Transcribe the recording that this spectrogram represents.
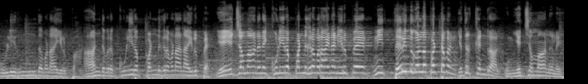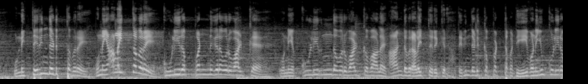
குளிர்ந்தவனாயிருப்பான் ஆண்டவரை குளிர பண்ணுகிறவனா நான் இருப்பேன். ஏஜமானனை குளிர பண்ணுகிறவராய் நான் இருப்பேன். நீ தெரிந்து கொள்ளப்பட்டவன். எதற்கென்றால் உன் எஜமானனை உன்னை தெரிந்தெடுத்தவரே உன்னை அழைத்தவரே குளிர பண்ணுகிற ஒரு வாழ்க்கை உன்னைய குளிர்ந்த ஒரு வாழ்க்கை வாழ ஆண்டவர் அழைத்து இருக்கிறார் தெரிந்தெடுக்கப்பட்டவன் தேவனையும் குளிர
